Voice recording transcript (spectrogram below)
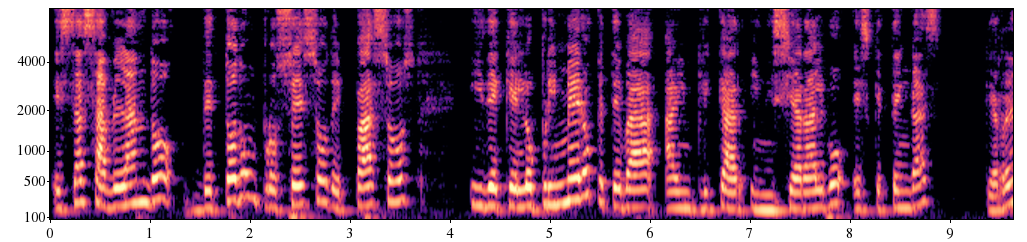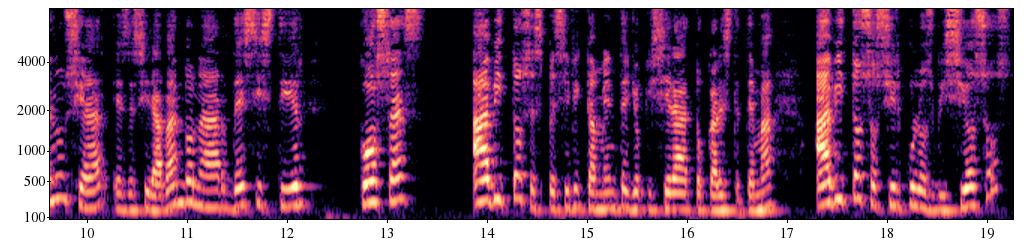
estás hablando de todo un proceso de pasos y de que lo primero que te va a implicar iniciar algo es que tengas que renunciar, es decir, abandonar, desistir, cosas, hábitos específicamente, yo quisiera tocar este tema, hábitos o círculos viciosos,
